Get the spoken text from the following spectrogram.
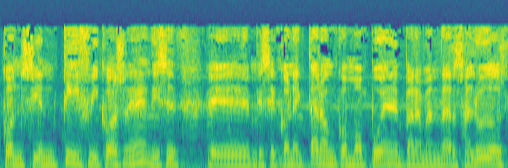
con científicos, ¿eh? dicen eh, que se conectaron como pueden para mandar saludos.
